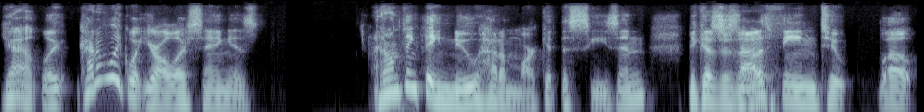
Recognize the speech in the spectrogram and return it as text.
yeah like kind of like what y'all are saying is i don't think they knew how to market the season because there's not a theme to well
